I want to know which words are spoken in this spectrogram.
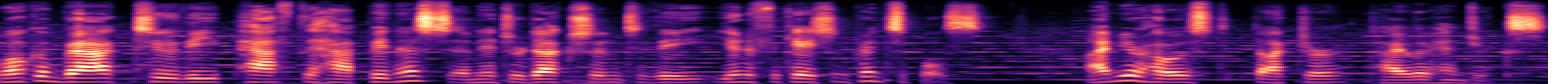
Welcome back to the Path to Happiness, an introduction to the unification principles. I'm your host, Dr. Tyler Hendricks.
